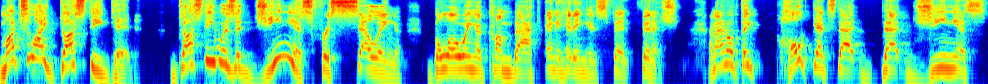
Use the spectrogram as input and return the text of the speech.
Much like Dusty did. Dusty was a genius for selling, blowing a comeback, and hitting his fin- finish. And I don't think Hulk gets that that genius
